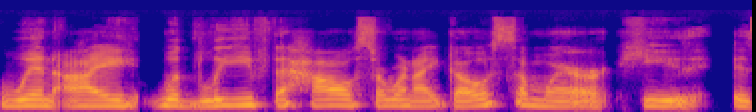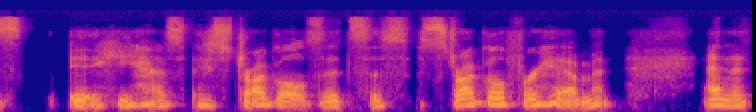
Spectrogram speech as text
when I would leave the house or when I go somewhere, he is he has his struggles. It's a struggle for him, and, and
